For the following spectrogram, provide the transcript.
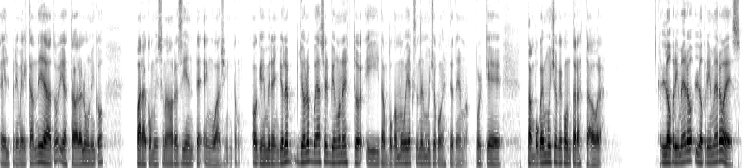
el primer candidato y hasta ahora el único para comisionado residente en Washington. Ok, miren, yo les, yo les voy a ser bien honesto y tampoco me voy a extender mucho con este tema, porque tampoco hay mucho que contar hasta ahora. Lo primero, lo primero es,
